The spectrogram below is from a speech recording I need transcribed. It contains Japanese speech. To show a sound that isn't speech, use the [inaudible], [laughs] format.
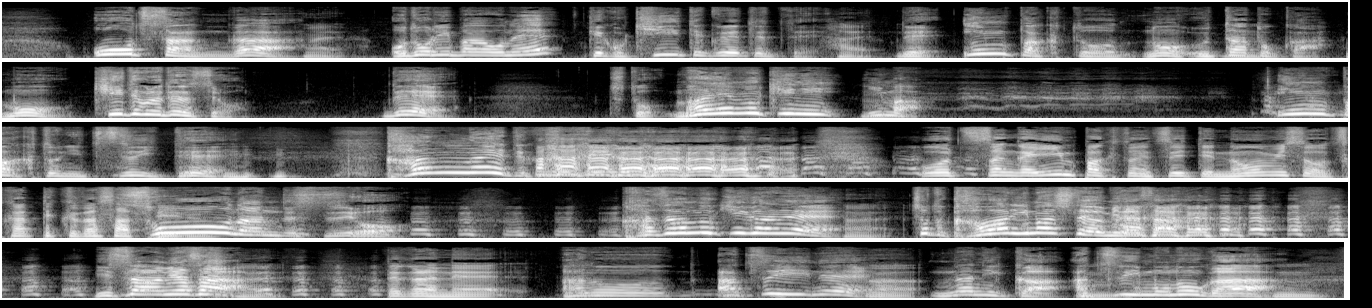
大津さんがはい。踊り場をね結構聞いてくれてて、はい。でインパクトの歌とかも聞いてくれてるんですよ。でちょっと前向きに今、インパクトについて考えてくれていると。[laughs] 大津さんがインパクトについて脳みそを使ってくださっている。そうなんですよ。風向きがね、はちょっと変わりましたよ皆さん。[laughs] リスナーの皆さん、はい。だからねあの熱いね、うん。何か熱いものが、うん。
